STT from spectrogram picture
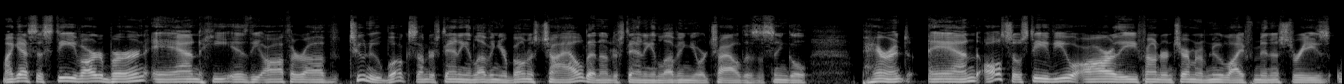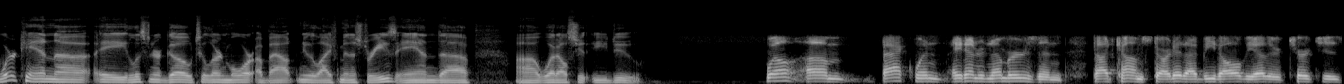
My guest is Steve Arterburn, and he is the author of two new books: "Understanding and Loving Your Bonus Child" and "Understanding and Loving Your Child as a Single." Parent and also, Steve, you are the founder and chairman of New Life Ministries. Where can uh, a listener go to learn more about New Life Ministries and uh, uh, what else you, you do? Well, um, back when 800 numbers and dot .com started, I beat all the other churches,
